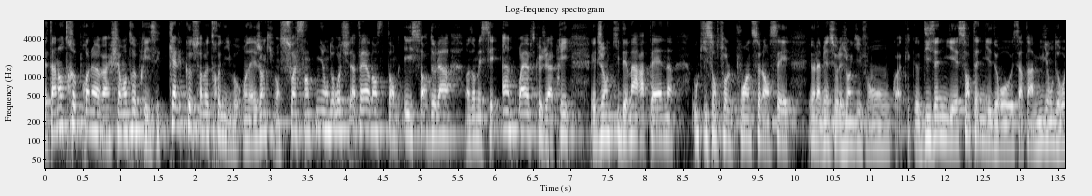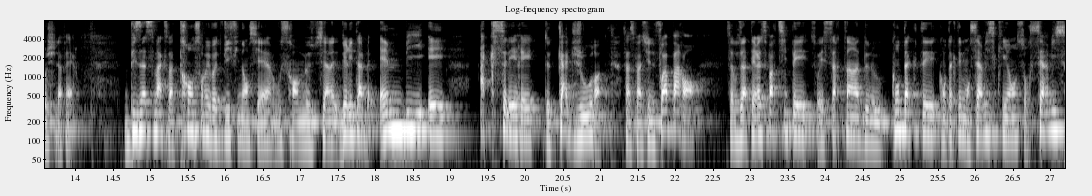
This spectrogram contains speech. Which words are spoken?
C'est un entrepreneur, un chef d'entreprise, quel que soit votre niveau. On a des gens qui font 60 millions d'euros de chiffre d'affaires dans cette et ils sortent de là en disant mais c'est incroyable ce que j'ai appris. Et des gens qui démarrent à peine ou qui sont sur le point de se lancer. Et on a bien sûr les gens qui font quelques dizaines de milliers, centaines de milliers d'euros, certains millions d'euros de chiffre d'affaires. Business Max va transformer votre vie financière. Vous serez en un véritable MBA accéléré de 4 jours. Ça se passe une fois par an. Ça vous intéresse participer? Soyez certain de nous contacter. Contactez mon service client sur service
